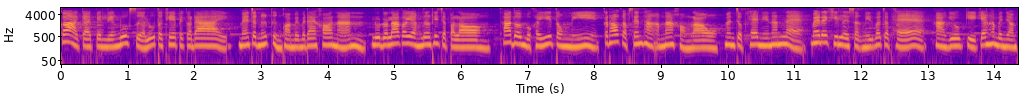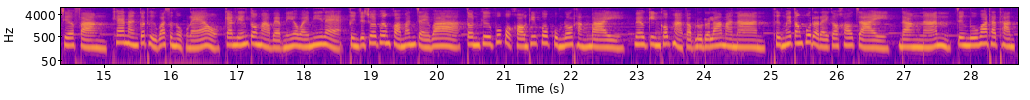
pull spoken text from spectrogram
ก็อาจกลายเป็นเลี้ยงลูกเสือลูกตะเข้ไปก็ได้ แม้จะนึกถึงความเป็นไปได้ข้อนั้น ลูโดล่าก็ยังเลือกที่จะประลองถ้าโดนบุคคยีตรงนี้ ก็เท่ากับเส้นทางอำนาจของเรา มันจบแค่นี้นั่นแหละ ไม่ได้คิดเลยสักนิดว่าจะแพ้ หากยูกิแกล้งทำเป็นยอมเชื่อฟัง แค่นั้นก็ถือว่าสนุกแล้ว การเลี้ยงตัวหมากแบบนี้เอาไว้นี่แหละ ถึงจะช่วยเพิ่มความมั่นใจว่า ตนคือผู้ปกครองที่ควบคุมโลกทั้งใบเวลกินคบหากับลูโดล่ามานาน ถึงไม่ต้องพูดอะไรก็เข้าใจ ดังนั้นจึงรู้ว่าทัดทานไป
